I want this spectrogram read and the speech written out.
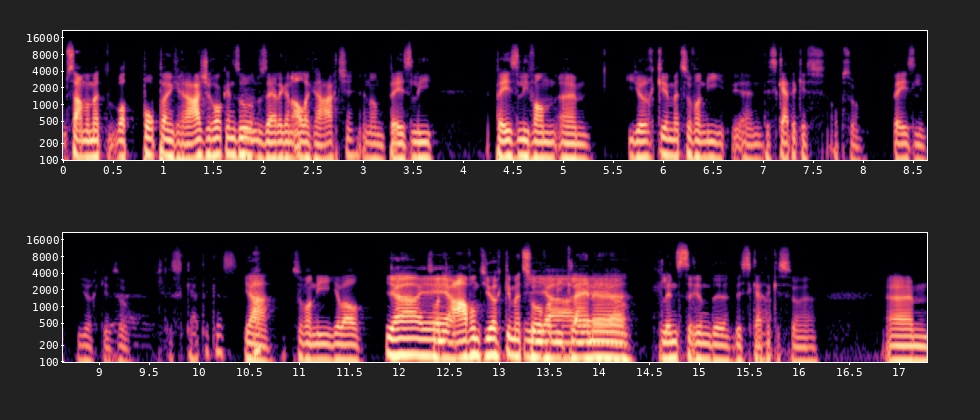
Samen met wat pop en garage rock en zo. Mm. Dus eigenlijk een allegaartje. En dan Paisley, Paisley van ehm jurken met zo van die uh, diskettekes op zo. Paisley jurken, zo. De Scatticus. Ja, zo van die, jawel. Ja, ja, Zo van die ja. avondjurken met zo van Ja, die ja, kleine ja. glinsterende diskettekes. Zo, ja. Ehm,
